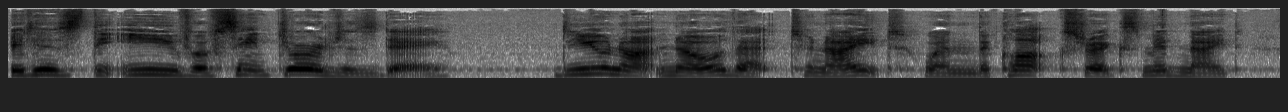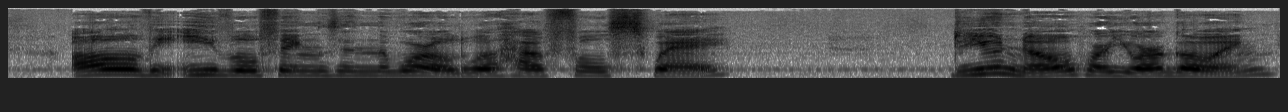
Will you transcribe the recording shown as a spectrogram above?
It is the eve of St. George's Day. Do you not know that to night, when the clock strikes midnight, all the evil things in the world will have full sway? Do you know where you are going,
